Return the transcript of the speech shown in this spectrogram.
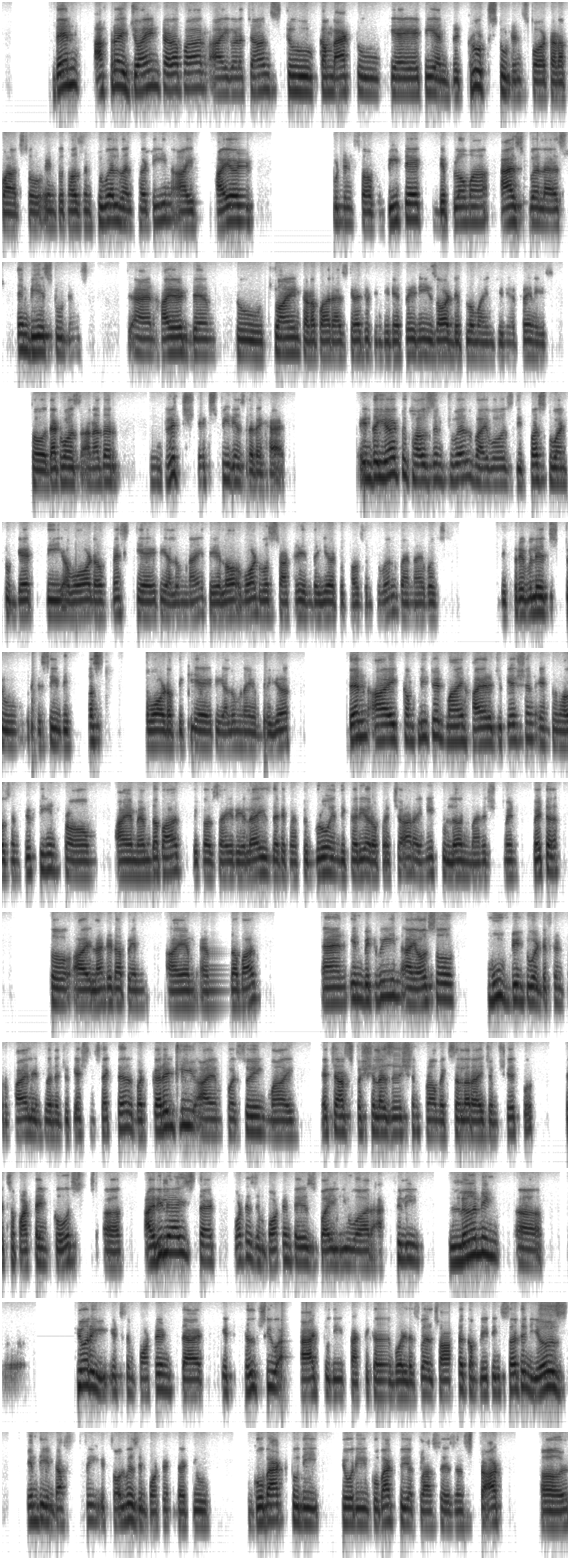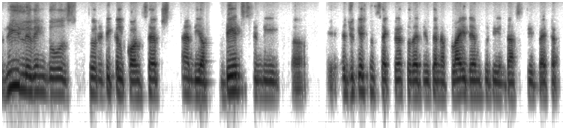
Then, after I joined Tata Power, I got a chance to come back to KIIT and recruit students for Tata Power. So, in 2012 and 13, I hired students of BTech, diploma, as well as MBA students, and hired them to join Tata Power as graduate engineer trainees or diploma engineer trainees. So that was another rich experience that I had. In the year 2012, I was the first one to get the award of Best KIIT Alumni. The award was started in the year 2012 when I was the privilege to receive the first award of the KIIT Alumni of the Year. Then I completed my higher education in 2015 from IIM Ahmedabad because I realized that if I have to grow in the career of HR, I need to learn management better. So I landed up in IIM Ahmedabad. And in between, I also moved into a different profile into an education sector. But currently, I am pursuing my HR specialization from XLRI Jamshedpur. It's a part time course. Uh, I realized that what is important is while you are actually learning uh, theory, it's important that it helps you add to the practical world as well. So after completing certain years in the industry, it's always important that you go back to the theory, go back to your classes and start uh, reliving those theoretical concepts and the updates in the uh, education sector so that you can apply them to the industry better.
